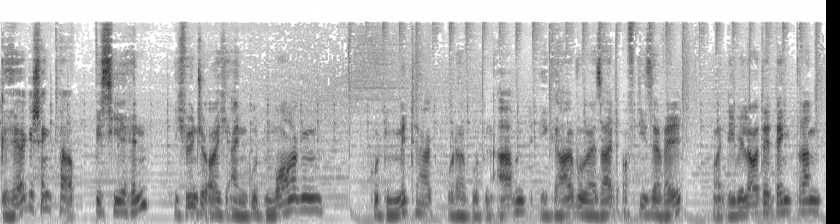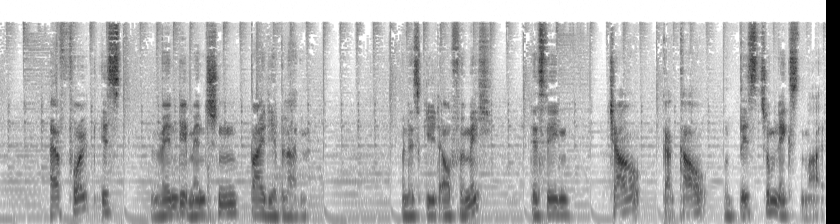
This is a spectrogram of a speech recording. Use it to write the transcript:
Gehör geschenkt habt bis hierhin. Ich wünsche euch einen guten Morgen, guten Mittag oder guten Abend, egal wo ihr seid auf dieser Welt. Und liebe Leute, denkt dran, Erfolg ist, wenn die Menschen bei dir bleiben. Und es gilt auch für mich. Deswegen, ciao, Kakao und bis zum nächsten Mal.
